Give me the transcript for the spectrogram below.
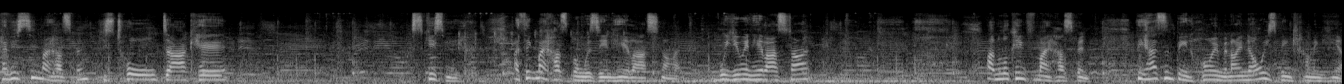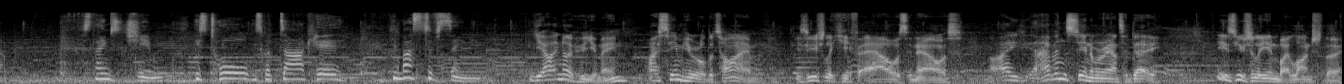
have you seen my husband? He's tall, dark hair. Excuse me, I think my husband was in here last night. Were you in here last night? I'm looking for my husband. He hasn't been home and I know he's been coming here. His name's Jim. He's tall, he's got dark hair. You must have seen him. Yeah, I know who you mean. I see him here all the time. He's usually here for hours and hours. I haven't seen him around today. He's usually in by lunch, though.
